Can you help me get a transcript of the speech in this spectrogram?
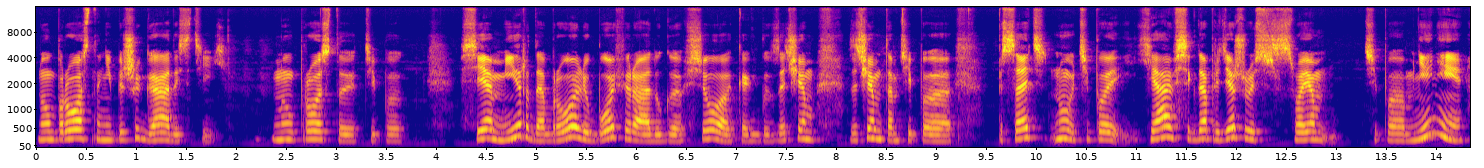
Ну, просто не пиши гадостей. Ну, просто, типа, всем мир, добро, любовь и радуга. Все, как бы, зачем, зачем там, типа, писать, ну, типа, я всегда придерживаюсь в своем типа мнении,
